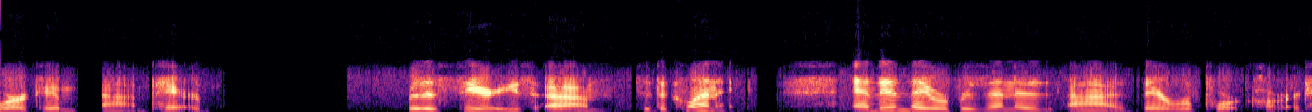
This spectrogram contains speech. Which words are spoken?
were compared for the series um, to the clinic. And then they were presented uh, their report card.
